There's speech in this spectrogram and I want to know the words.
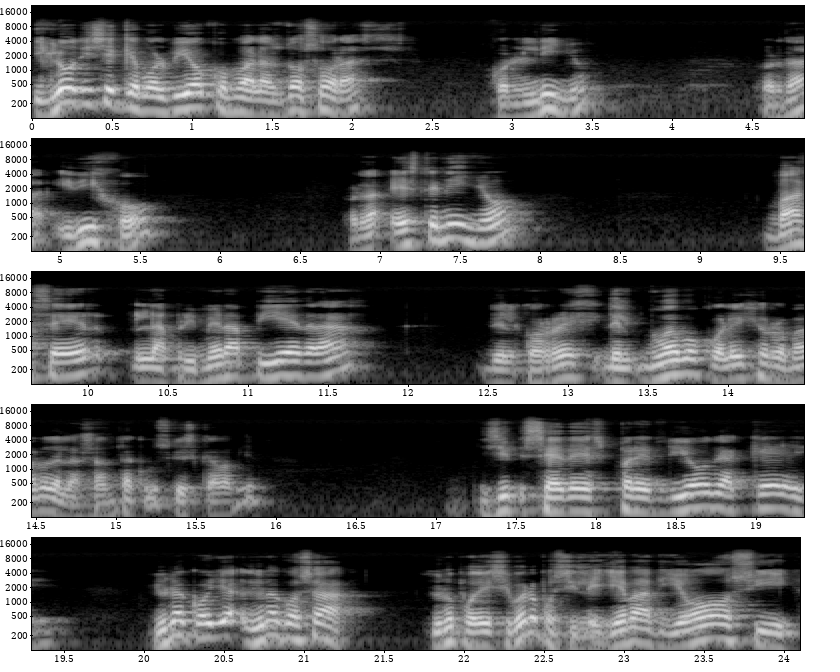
Y luego dice que volvió como a las dos horas con el niño, ¿verdad? Y dijo, ¿verdad? Este niño va a ser la primera piedra del, del nuevo colegio romano de la Santa Cruz, que es bien. Es decir, se desprendió de aquel. Y una, de una cosa uno puede decir, bueno, pues si le lleva a Dios y,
